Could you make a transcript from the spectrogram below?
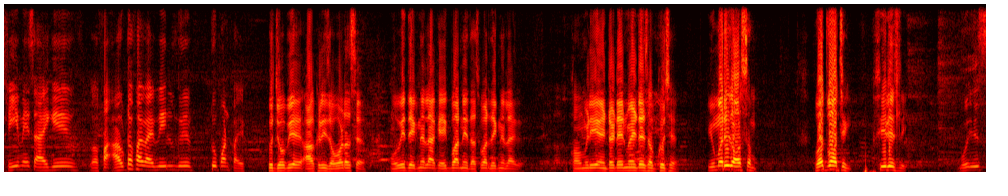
थ्री में से आएगी out of five I will give two point five जो भी आखिरी ज़बरदस्त है मूवी देखने लायक एक बार नहीं दस बार देखने लायक कॉमेडी है एंटरटेनमेंट है सब कुछ है। Humour is awesome worth watching seriously movies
